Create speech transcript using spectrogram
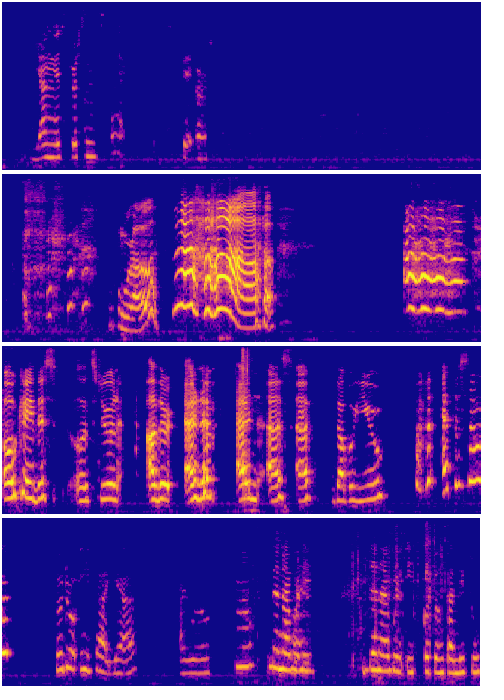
Youngest person stack. Spit or. well. okay, this let's do an other NF, NSFW episode. No, don't eat that. Yeah, I will. no. Then I will eat. Then I will eat cotton candy too.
